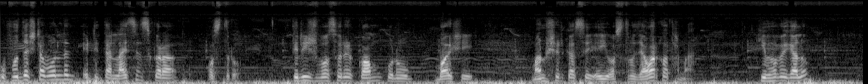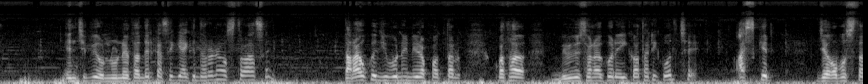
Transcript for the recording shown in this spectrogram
উপদেষ্টা বললেন, এটি তার লাইসেন্স করা অস্ত্র। তিরিশ বছরের কম কোনো বয়সী মানুষের কাছে এই অস্ত্র যাওয়ার কথা না। কীভাবে গেল? এনসিপি অন্য নেতাদের কাছে কি একই ধরনের অস্ত্র আছে? তারাও কি জীবনের নিরাপত্তার কথা বিবেচনা করে এই কথাটি করছে আজকের যে অবস্থা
